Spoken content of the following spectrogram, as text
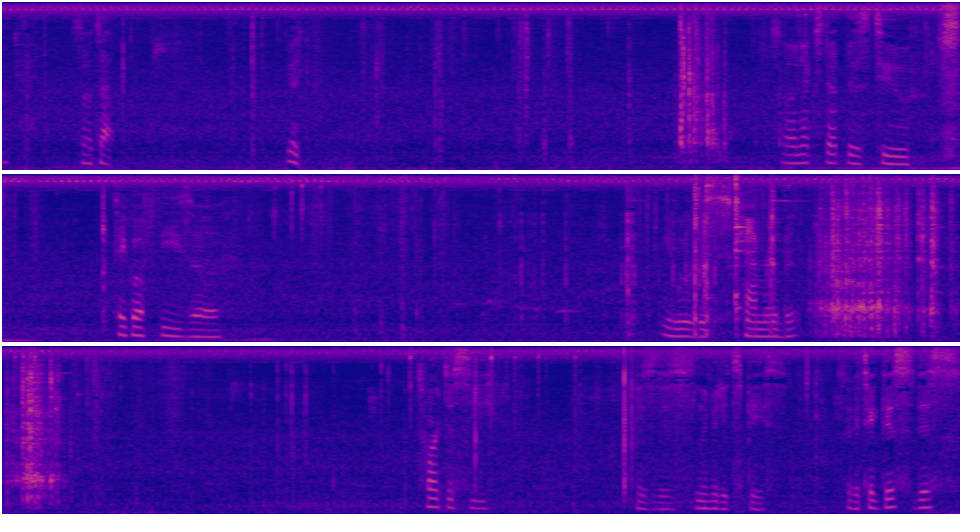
Okay, so it's up. Good. So the next step is to take off these uh, remove this camera a bit. It's hard to see because this limited space. So I can take this, this,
